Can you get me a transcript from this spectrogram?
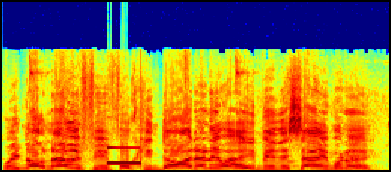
We'd not know if you fucking died anyway. It'd be the same, wouldn't it?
